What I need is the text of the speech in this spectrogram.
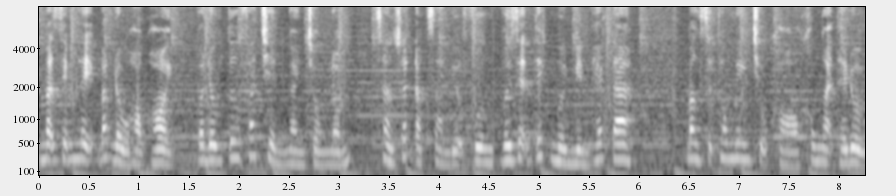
Mã Diễm Lệ bắt đầu học hỏi và đầu tư phát triển ngành trồng nấm, sản xuất đặc sản địa phương với diện tích 10.000 hecta. Bằng sự thông minh chịu khó không ngại thay đổi,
